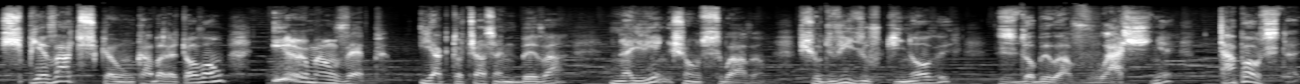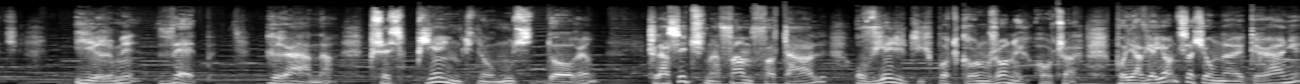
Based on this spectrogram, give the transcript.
śpiewaczkę kabaretową Irmę Webb. Jak to czasem bywa, największą sławę wśród widzów kinowych zdobyła właśnie ta postać Irmy Webb, grana przez piękną Musidorę, Klasyczna femme fatale o wielkich, podkrążonych oczach, pojawiająca się na ekranie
